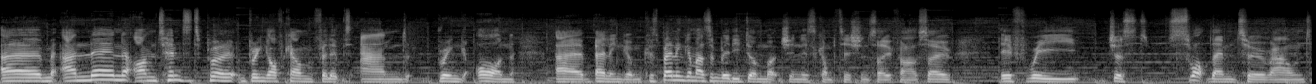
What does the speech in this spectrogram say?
Um, and then I'm tempted to bring off Kalvin Phillips and bring on uh, Bellingham because Bellingham hasn't really done much in this competition so far. So if we just swap them two around,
